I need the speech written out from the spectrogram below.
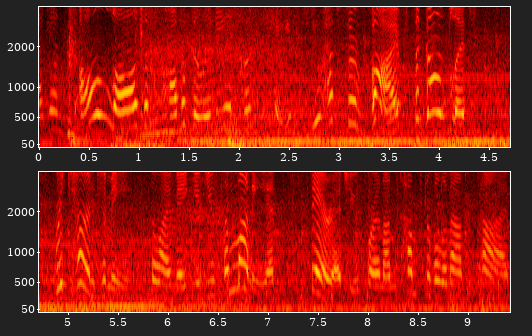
Against all laws of probability and good taste, you have survived the gauntlet. Return to me, so I may give you some money and stare at you for an uncomfortable amount of time.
